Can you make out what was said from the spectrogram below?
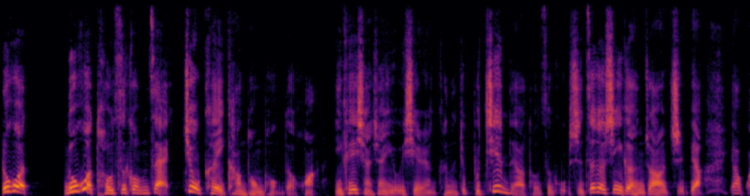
如果如果投资公债就可以抗通膨的话，你可以想象有一些人可能就不见得要投资股市，这个是一个很重要的指标，要关。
